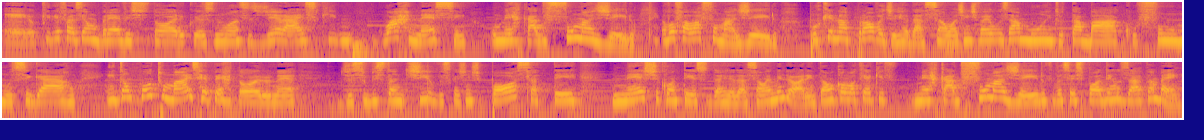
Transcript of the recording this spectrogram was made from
É, eu queria fazer um breve histórico e as nuances gerais que guarnecem o mercado fumageiro. Eu vou falar fumageiro porque na prova de redação a gente vai usar muito tabaco, fumo, cigarro. Então, quanto mais repertório, né, de substantivos que a gente possa ter neste contexto da redação é melhor. Então, eu coloquei aqui mercado fumageiro que vocês podem usar também.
